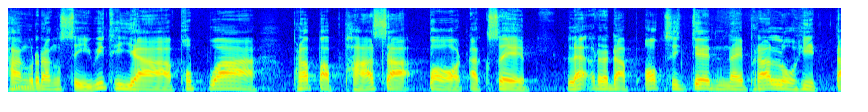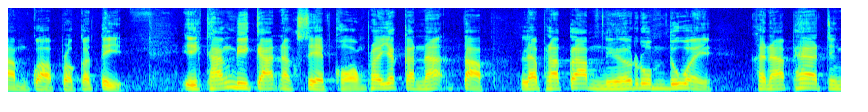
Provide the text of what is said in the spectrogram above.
ทางรังสีวิทยาพบว่าพระปับผาสะปอดอักเสบ และระดับออกซิเจน ในพระโลหิตต่ำกว่าปกติ อีกทั้งมีการอักเสบของพระยกนะตับ และพระกล้ามเนื้อร่วมด้วย คณะแพทย์จึง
